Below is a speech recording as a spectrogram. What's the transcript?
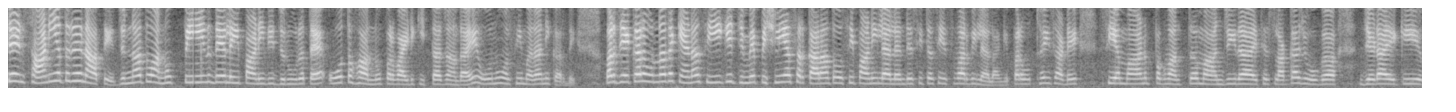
ਤੇ ਇਨਸਾਨੀਅਤ ਦੇ ਨਾਤੇ ਜਿੰਨਾ ਤੁਹਾਨੂੰ ਪੀਣ ਦੇ ਲਈ ਪਾਣੀ ਦੀ ਜ਼ਰੂਰਤ ਹੈ, ਉਹ ਤੁਹਾਨੂੰ ਪ੍ਰੋਵਾਈਡ ਕੀਤਾ ਜਾਂਦਾ ਹੈ, ਉਹਨੂੰ ਅਸੀਂ ਮਨਾ ਨਹੀਂ ਕਰਦੇ। ਪਰ ਜੇਕਰ ਉਹਨਾਂ ਦਾ ਕਹਿਣਾ ਸੀ ਕਿ ਜਿਵੇਂ ਪਿਛਲੀਆਂ ਸਰਕਾਰਾਂ ਤੋਂ ਅਸੀਂ ਪਾਣੀ ਲੈ ਲੈਂਦੇ ਸੀ ਤਾਂ ਅਸੀਂ ਇਸ ਵਾਰ ਵੀ ਲੈ ਲਾਂਗੇ, ਪਰ ਉੱਥੇ ਹੀ ਸਾਡੇ ਸੀਐਮ ਮਾਨ ਭਗਵੰਤ ਮਾਨ ਜੀ ਦਾ ਇੱਥੇ ਸ਼ਲਾਘਾਯੋਗ ਜਿਹੜਾ ਹੈ ਕਿ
